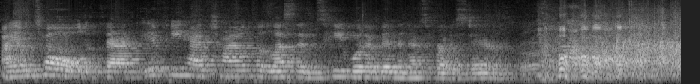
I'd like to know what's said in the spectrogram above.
I am told that if he had childhood lessons, he would have been the next Fred Astaire.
